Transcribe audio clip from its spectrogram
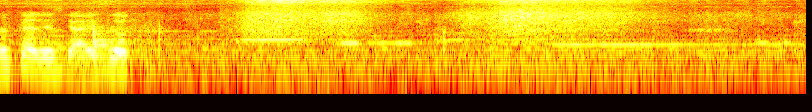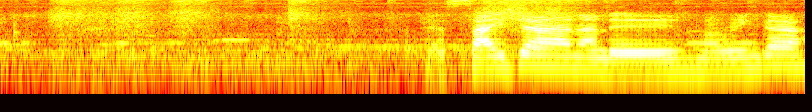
Look at this, guys. Look. The Saijan and the moringa,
